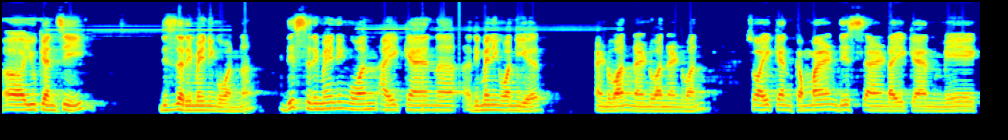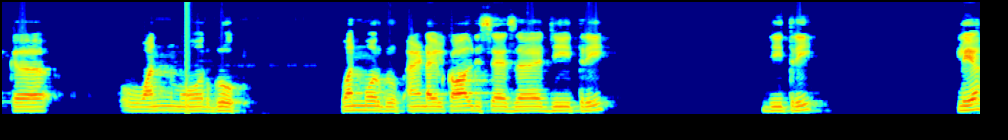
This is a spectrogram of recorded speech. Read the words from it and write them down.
uh, you can see this is the remaining one this remaining one I can uh, remaining one year and one and one and one. So I can combine this and I can make uh, one more group. One more group. And I will call this as uh, G3 G3 clear?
